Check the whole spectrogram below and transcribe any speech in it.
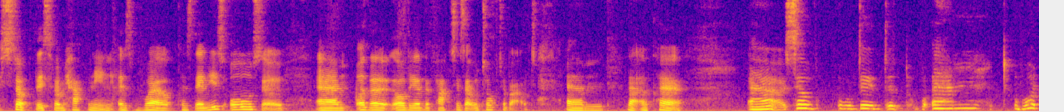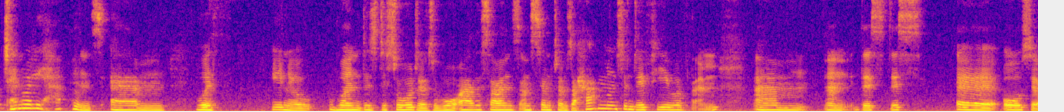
stop this from happening as well, because there is also um, other all the other factors that we talked about. Um, that occur. Uh, so, the, the, um, what generally happens um, with, you know, when there's disorders, what are the signs and symptoms? I have mentioned a few of them, um, and this this uh, also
